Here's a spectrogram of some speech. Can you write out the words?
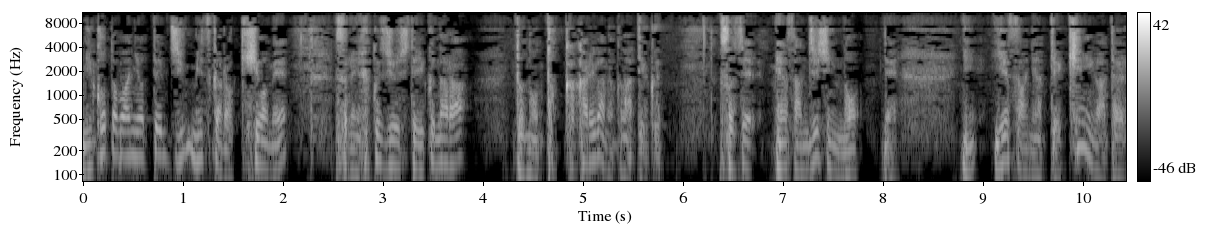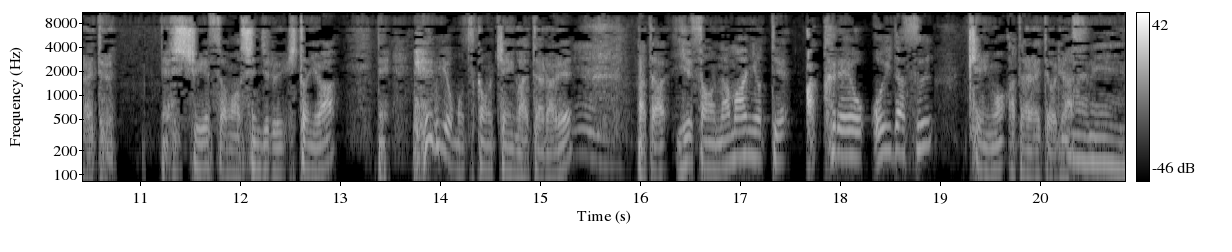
御言葉によって自らを清め、それに服従していくなら、どんどん取っかかりがなくなっていく。そして皆さん自身のね、にイエス様にあって権威が与えられている。主イエス様を信じる人には、ね、蛇をも掴む権威が与えられ、またイエス様の名前によって悪霊を追い出す権威も与えられております。ね、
